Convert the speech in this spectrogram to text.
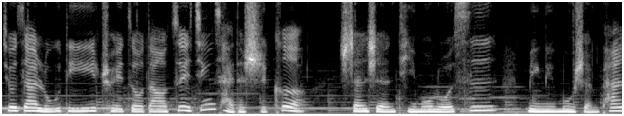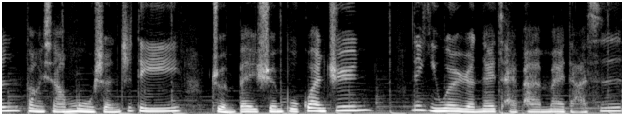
就在芦笛吹奏到最精彩的时刻，山神提摩罗斯命令牧神潘放下牧神之笛，准备宣布冠军。另一位人类裁判麦达斯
